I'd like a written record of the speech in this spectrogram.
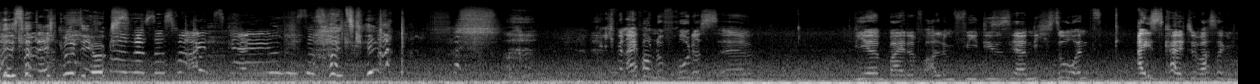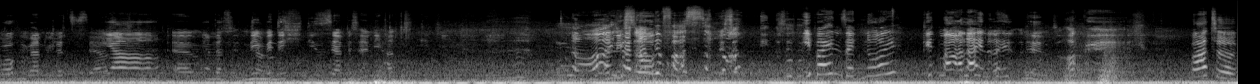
Die sind echt gut, die Jungs. Was ist das für ein Game? Ich bin einfach nur froh, dass äh, wir beide, vor allem Vieh, dieses Jahr nicht so ins eiskalte Wasser geworfen werden wie letztes Jahr. Ja. Ähm, Ja, das nehmen wir dich dieses Jahr ein bisschen in die Hand. Kiki. Nein, ich Nicht werde so. angefasst. Ihr beiden seid neu? Geht mal alleine da hinten hin. Okay. Warte,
